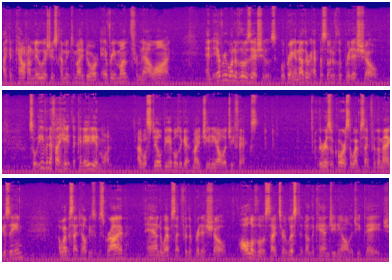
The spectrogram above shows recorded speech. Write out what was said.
I can count on new issues coming to my door every month from now on, and every one of those issues will bring another episode of the British show. So even if I hate the Canadian one, I will still be able to get my genealogy fix. There is, of course, a website for the magazine, a website to help you subscribe, and a website for the British show. All of those sites are listed on the Can Genealogy page.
